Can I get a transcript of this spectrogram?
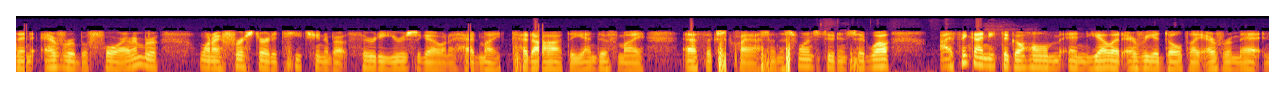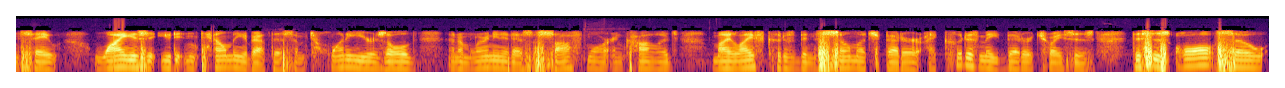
than ever before. I remember when I first started teaching about 30 years ago, and I had my ta-da at the end of my ethics class, and this one student said, "Well, I think I need to go home and yell at every adult I ever met and say." Why is it you didn't tell me about this? I'm 20 years old and I'm learning it as a sophomore in college. My life could have been so much better. I could have made better choices. This is all so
